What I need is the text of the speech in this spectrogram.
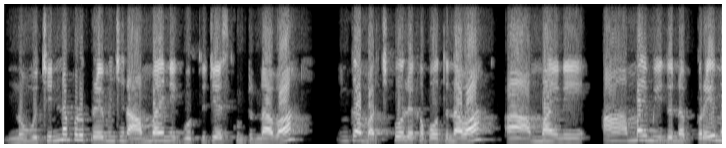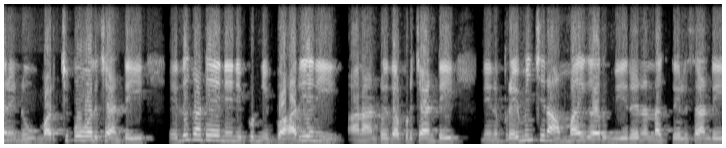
నువ్వు చిన్నప్పుడు ప్రేమించిన అమ్మాయిని గుర్తు చేసుకుంటున్నావా? ఇంకా మర్చిపోలేకపోతున్నావా? ఆ అమ్మాయిని ఆ అమ్మాయి మీదున్న ప్రేమని నువ్వు మర్చిపోవాలి చాంటి. ఎందుకంటే నేను ఇప్పుడు నీ భార్యని అని అంటుంది అప్పుడు చాంటి నేను ప్రేమించిన అమ్మాయి గారు మీరేనని నాకు తెలుసా అండి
